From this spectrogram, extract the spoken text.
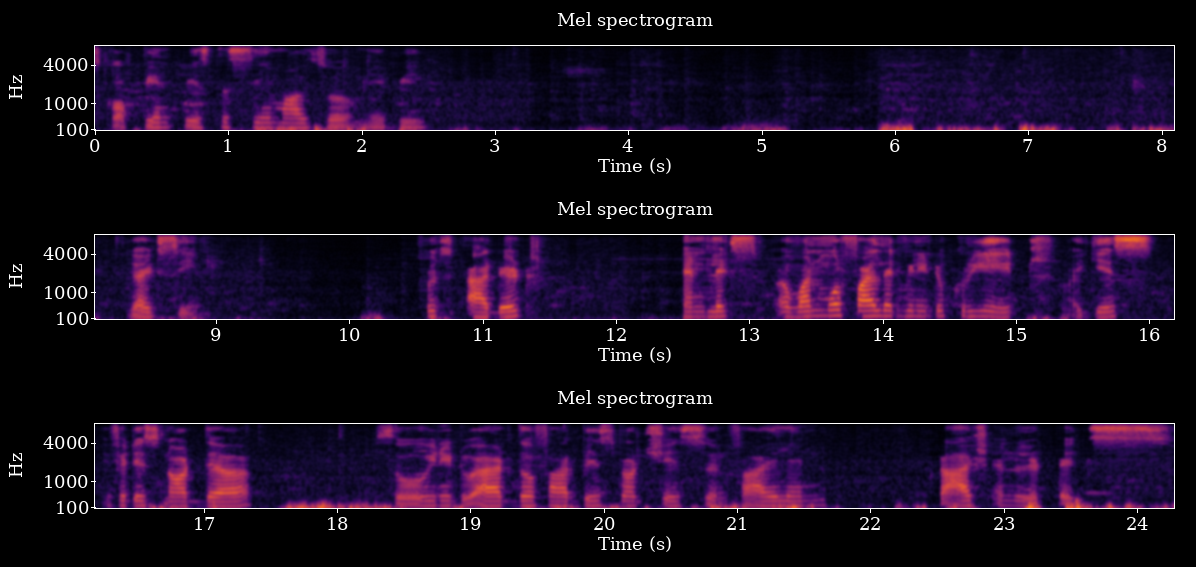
Let's copy and paste the same also maybe. Yeah it's same. So it's added. And let's uh, one more file that we need to create i guess if it is not there. So we need to add the firebase.json file in crash analytics.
